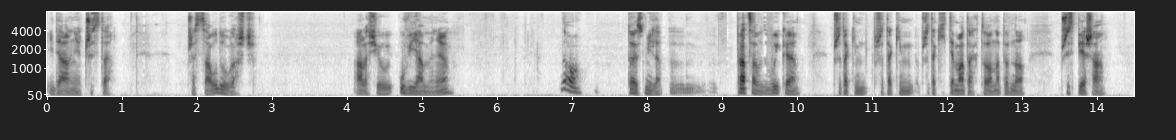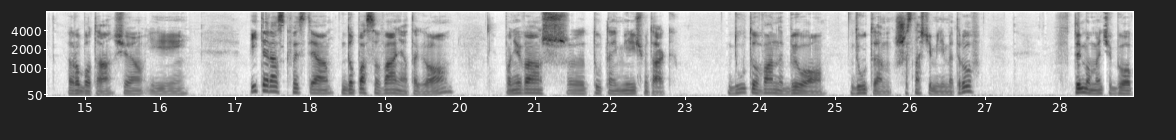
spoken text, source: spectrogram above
idealnie czyste przez całą długość. Ale się uwijamy, nie? No, to jest mile. Praca w dwójkę przy, takim, przy, takim, przy takich tematach to na pewno przyspiesza robota się i, i teraz kwestia dopasowania tego, ponieważ e, tutaj mieliśmy tak, dłutowane było dłutem 16 mm, w tym momencie było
